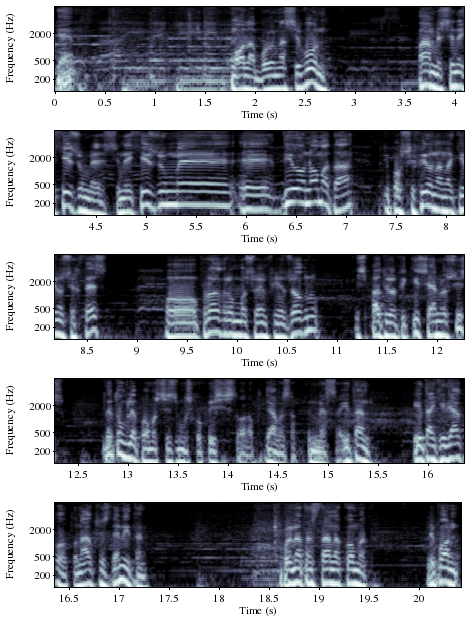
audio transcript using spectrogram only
και όλα μπορούν να συμβούν. Πάμε, συνεχίζουμε. Συνεχίζουμε. Ε, δύο ονόματα υποψηφίων ανακοίνωσε χθες ο πρόδρομος ο Εμφιετζόγλου της Πατριωτικής Ένωσης. Δεν τον βλέπω όμως στις δημοσκοπήσεις τώρα που διάβασα από την μέσα. Ήταν, ήταν Κυριακό, τον άκουσες, δεν ήταν; Μπορεί να ήταν στα άλλα κόμματα. Λοιπόν,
